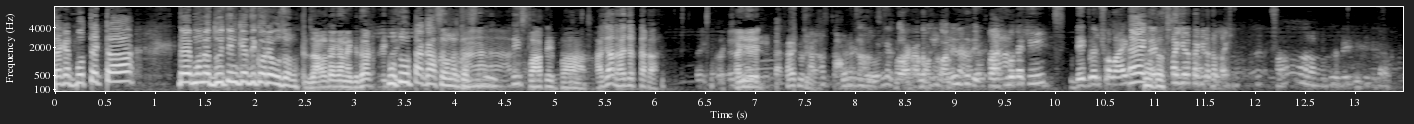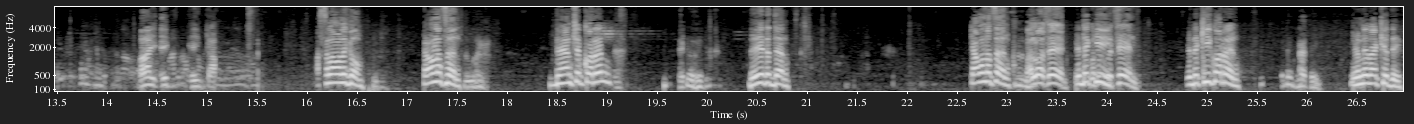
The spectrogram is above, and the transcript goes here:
দেখেন প্রত্যেকটা মনে দুই তিন কেজি করে ওজন। জাল টাকা নাকি? প্রচুর টাকা আছে ওনার কাছে। হাজার হাজার টাকা। দেখবেন সবাই ভাই আসসালামু আলাইকুম। কেমন আছেন? হ্যান্ডশেক করেন। এটা দেন। কেমন আছেন? ভালো আছেন। এটা কি? এটা কি করেন? এনে রাখিয়ে দিই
